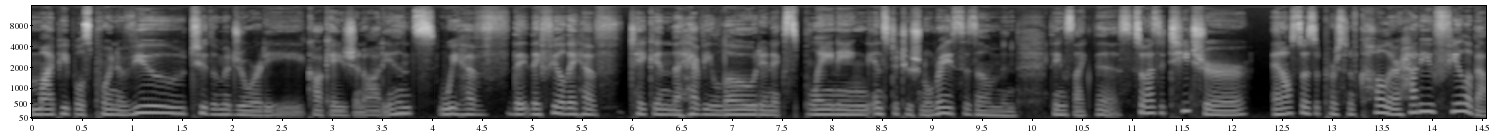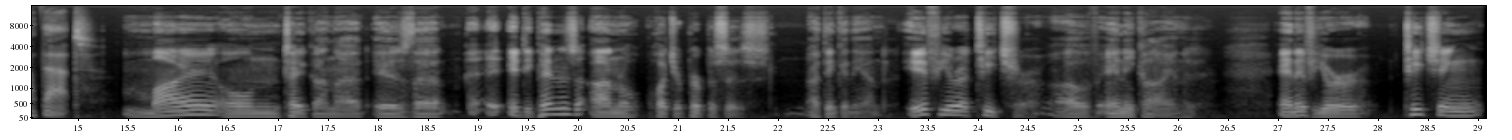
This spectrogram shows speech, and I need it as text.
my people's point of view to the majority Caucasian audience. We have they, they feel they have taken the heavy load in explaining institutional racism and things like this. So as a teacher and also as a person of color, how do you feel about that? My own take on that is that it depends on what your purpose is, I think, in the end. If you're a teacher of any kind, and if you're teaching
